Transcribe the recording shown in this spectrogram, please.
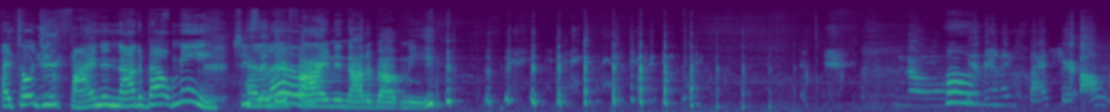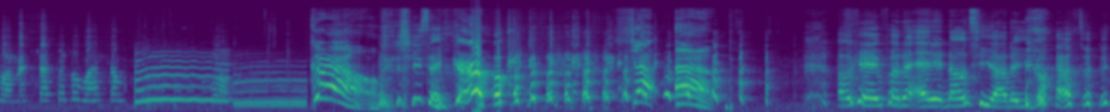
I told you fine and not about me. she said they're fine and not about me. No. Oh. Yeah, they're like plaid shirt, all of them, except for the one from. Well, Girl, she said, "Girl." shut up. okay, put an edit note, Tiana. You gonna have to.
